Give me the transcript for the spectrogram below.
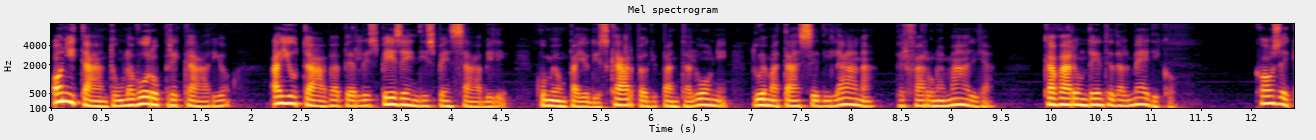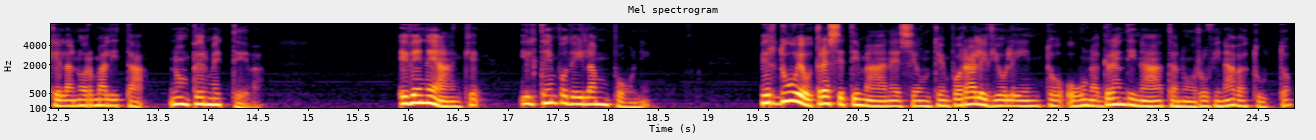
Ogni tanto un lavoro precario aiutava per le spese indispensabili come un paio di scarpe o di pantaloni, due matasse di lana per fare una maglia, cavare un dente dal medico, cose che la normalità non permetteva. E venne anche il tempo dei lamponi. Per due o tre settimane, se un temporale violento o una grandinata non rovinava tutto,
